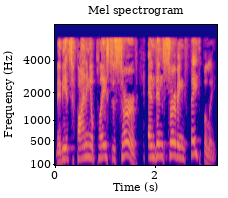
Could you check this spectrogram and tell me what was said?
Maybe it's finding a place to serve and then serving faithfully.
